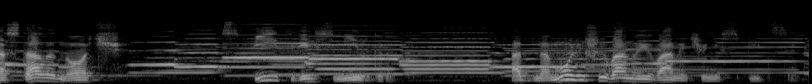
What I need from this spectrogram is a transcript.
Настала ночь, спит весь Миргород. Одному лишь Ивану Ивановичу не спится.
